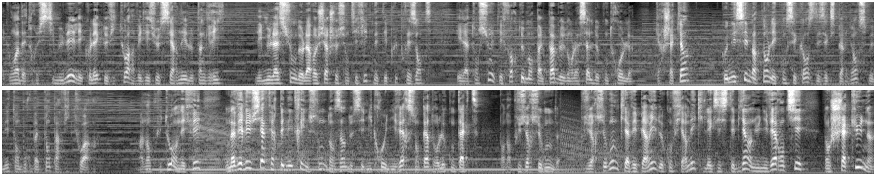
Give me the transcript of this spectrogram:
Et loin d'être stimulés, les collègues de Victoire avaient les yeux cernés, le teint gris, L'émulation de la recherche scientifique n'était plus présente, et la tension était fortement palpable dans la salle de contrôle, car chacun connaissait maintenant les conséquences des expériences menées tambour battant par Victoire. Un an plus tôt, en effet, on avait réussi à faire pénétrer une sonde dans un de ces micro-univers sans perdre le contact, pendant plusieurs secondes. Plusieurs secondes qui avaient permis de confirmer qu'il existait bien un univers entier, dans chacune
